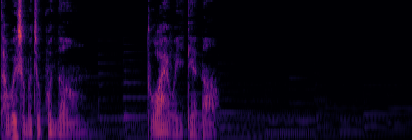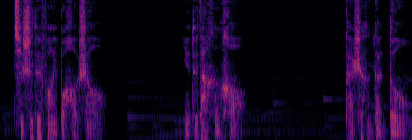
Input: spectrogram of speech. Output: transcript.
他为什么就不能多爱我一点呢？其实对方也不好受，你对他很好。还是很感动，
